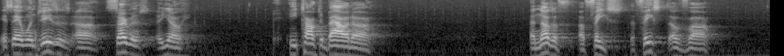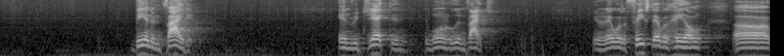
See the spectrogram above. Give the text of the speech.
It said when Jesus' uh, servants, uh, you know, he talked about uh, another feast, the feast of uh, being invited and rejecting the one who invites you. You know, there was a feast that was held. Uh,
